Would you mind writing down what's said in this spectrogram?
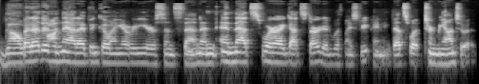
Now, but other than that, I've been going every year since then, and and that's where I got started with my street painting. That's what turned me onto it.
